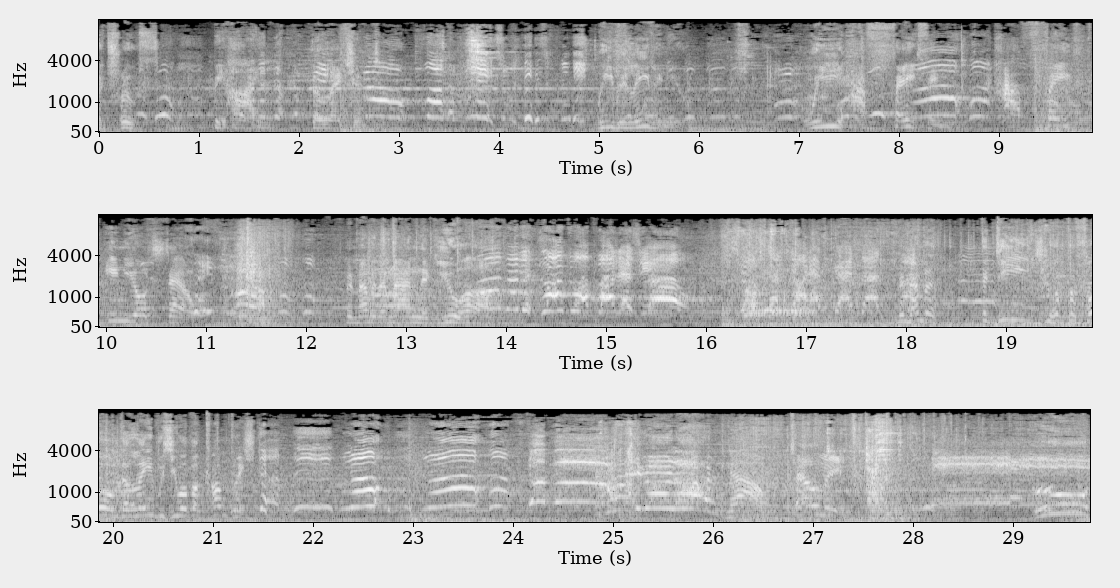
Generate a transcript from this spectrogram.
the truth behind the legend. No, Father, please, please, please. We believe in you. We have faith in you. Have faith in yourself. Remember the man that you are. Father, the God will punish you! You cannot escape! Remember the deeds you have performed, the labors you have accomplished. No! No! Stop it! Now, tell me. Who?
